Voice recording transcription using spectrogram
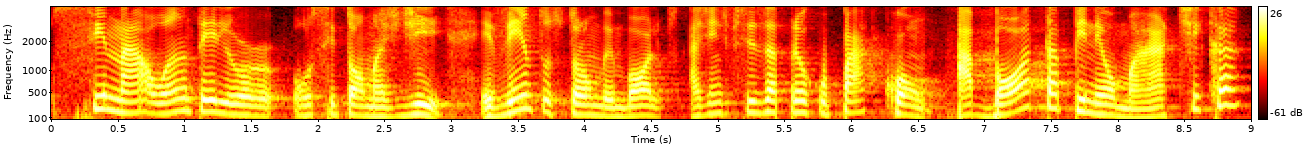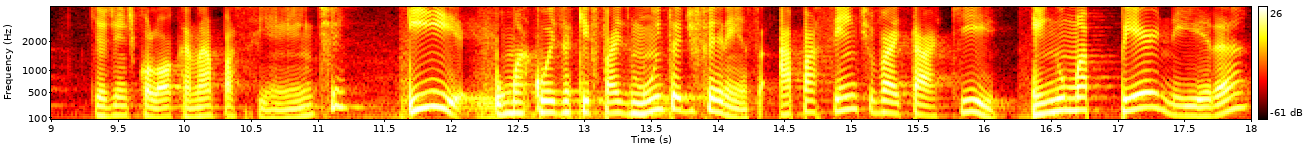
sinal anterior ou sintomas de eventos tromboembólicos, a gente precisa preocupar com a bota pneumática que a gente coloca na paciente. E uma coisa que faz muita diferença: a paciente vai estar tá aqui em uma perneira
